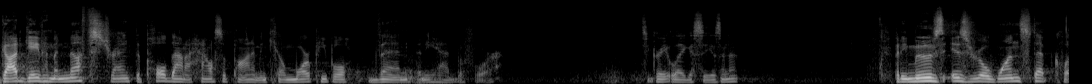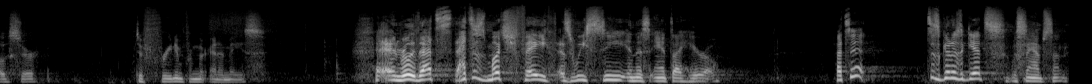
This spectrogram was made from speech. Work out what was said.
God gave him enough strength to pull down a house upon him and kill more people then than he had before. It's a great legacy, isn't it? But he moves Israel one step closer to freedom from their enemies. And really, that's, that's as much faith as we see in this anti hero. That's it. It's as good as it gets with Samson.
